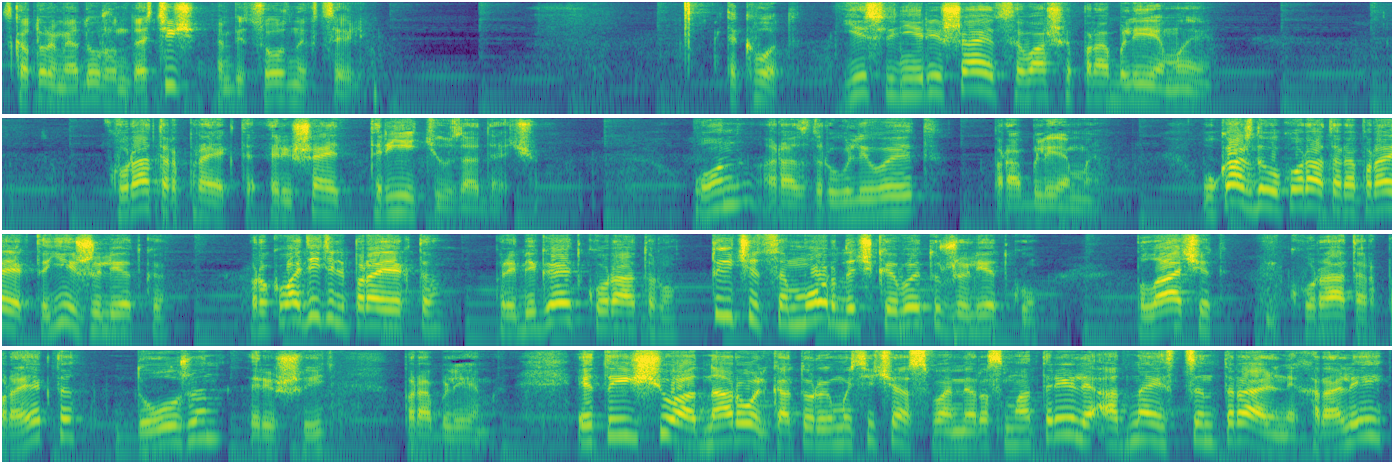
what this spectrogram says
с которым я должен достичь амбициозных целей. Так вот, если не решаются ваши проблемы, Куратор проекта решает третью задачу. Он разруливает проблемы. У каждого куратора проекта есть жилетка. Руководитель проекта прибегает к куратору, тычется мордочкой в эту жилетку, плачет, и куратор проекта должен решить проблемы. Это еще одна роль, которую мы сейчас с вами рассмотрели, одна из центральных ролей.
